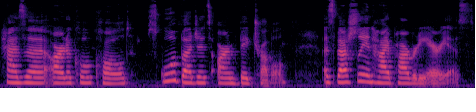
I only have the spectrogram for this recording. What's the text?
has an article called School Budgets Are in Big Trouble, especially in high poverty areas.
